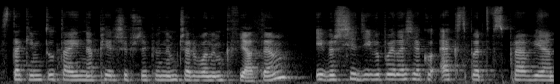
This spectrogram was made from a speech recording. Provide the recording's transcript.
z takim tutaj na piersi przyczepionym czerwonym kwiatem. I wiesz, siedzi i wypowiada się jako ekspert w sprawie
